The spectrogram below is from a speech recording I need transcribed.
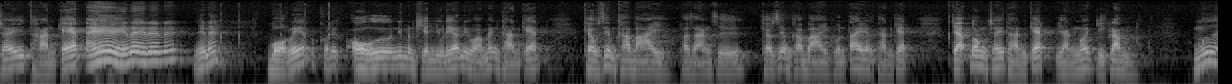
ใช้ฐานแก๊สเอ้ยเห็นไหมเห็นไหมเห็นไหมบอกแล้วเขาเรียกอ๋อเออนี่มันเขียนอยู่แล้วนี่ว่าแม่งฐานแก๊สแคลเซียมคาร์ไบด์ภาษาหนังสือแคลเซียมคาร์ไบด์คนใต้เรียกฐานแก๊สจะต้องใช้ฐานแก๊สอย่างน้อยกี่กรัม เมื่อ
